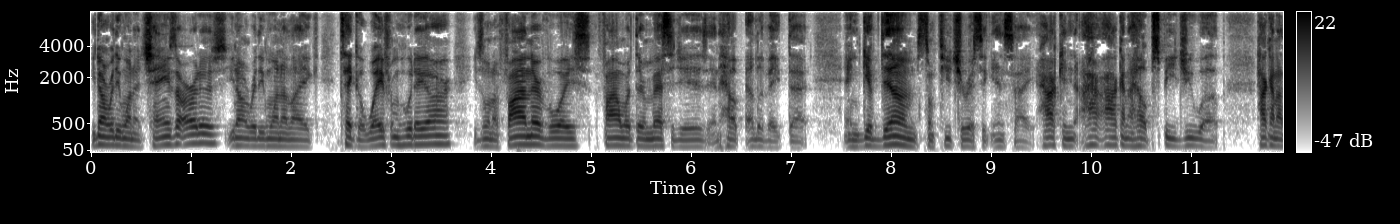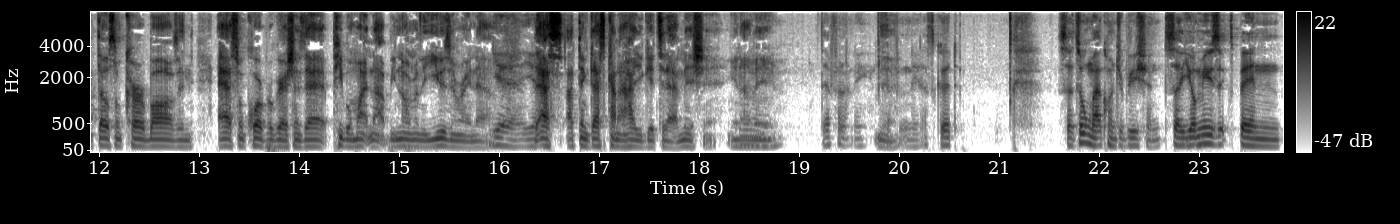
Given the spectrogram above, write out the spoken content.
you don't really want to change the artist. You don't really want to like take away from who they are. You just want to find their voice, find what their message is, and help elevate that, and give them some futuristic insight. How can how, how can I help speed you up? How can I throw some curveballs and add some chord progressions that people might not be normally using right now? Yeah, yeah. That's I think that's kind of how you get to that mission. You know what I mm-hmm. mean? Definitely, Yeah. definitely. That's good. So talking about contribution, so your music's been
